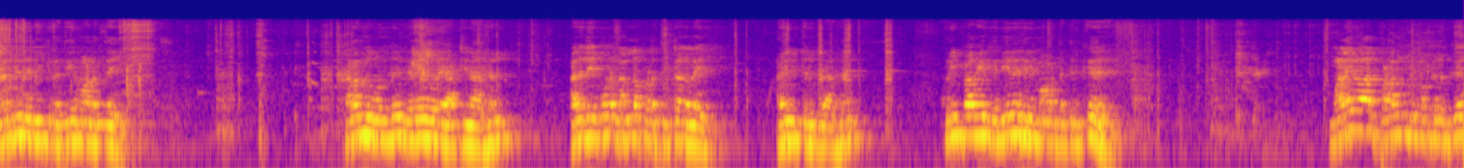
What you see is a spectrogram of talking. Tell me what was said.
நன்றி தெரிவிக்கிற தீர்மானத்தை கலந்து கொண்டு நினைவுரை ஆற்றினார்கள் அதிலே கூட நல்ல பல திட்டங்களை அறிவித்திருக்கிறார்கள். குறிப்பாக இந்த நீலகிரி மாவட்டத்திற்கு மலைவாழ் பழங்குடி மக்களுக்கு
